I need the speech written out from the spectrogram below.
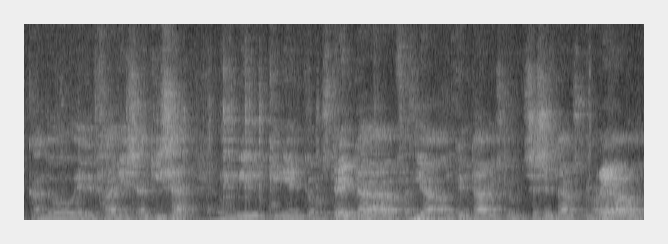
cando ele falle Xanquisa, en 1530 facía 80 anos que 60 anos que morrera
